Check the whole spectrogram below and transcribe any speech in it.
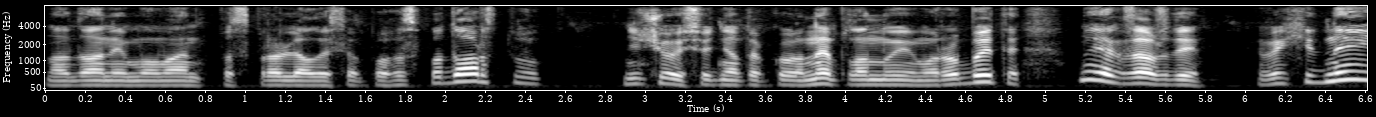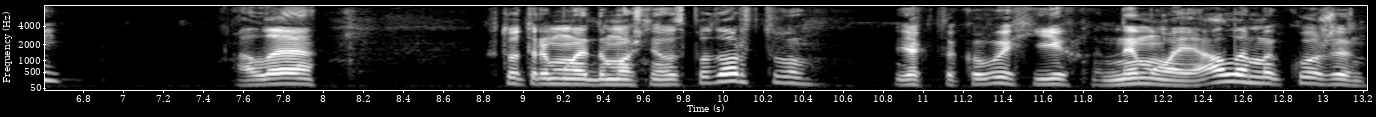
На даний момент посправлялися по господарству. Нічого сьогодні такого не плануємо робити. Ну, як завжди, вихідний, але хто тримає домашнє господарство, як такових їх немає. Але ми кожен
